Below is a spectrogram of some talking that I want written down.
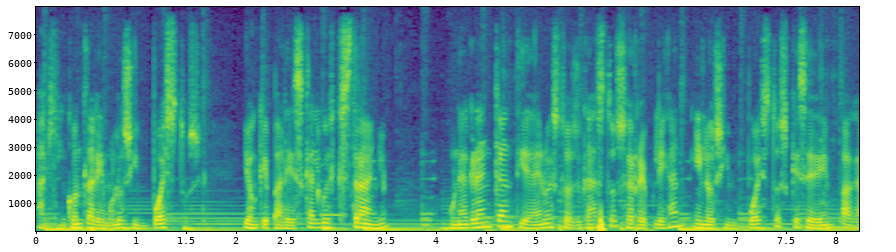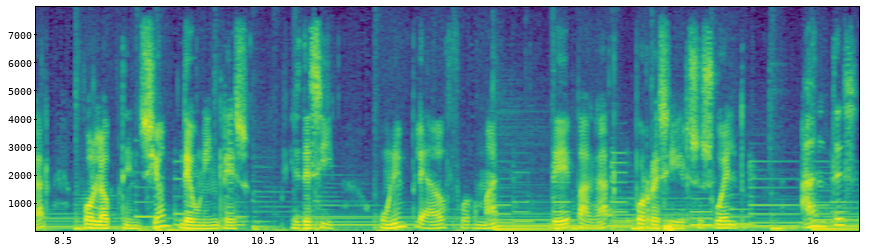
Aquí encontraremos los impuestos. Y aunque parezca algo extraño, una gran cantidad de nuestros gastos se reflejan en los impuestos que se deben pagar por la obtención de un ingreso. Es decir, un empleado formal debe pagar por recibir su sueldo antes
